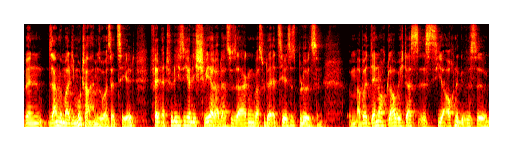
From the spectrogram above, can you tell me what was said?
Wenn, sagen wir mal, die Mutter einem sowas erzählt, fällt natürlich sicherlich schwerer, da zu sagen, was du da erzählst, ist Blödsinn. Ähm, aber dennoch glaube ich, dass es hier auch eine gewisse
